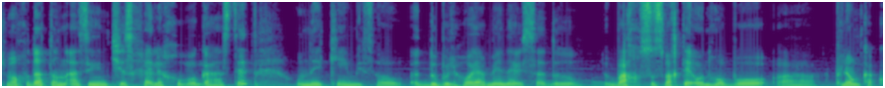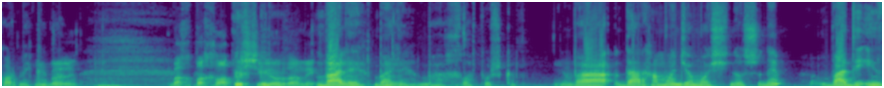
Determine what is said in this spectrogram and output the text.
Шумо худатон аз ин чиз хеле хуб огаҳ ҳастед. Оне ки мисол дублҳоя менависаду бахусус вақте онҳо бо плёнка кор мекарданд ба хлапушчи ёрдам мекард бале бале ба хлапушка ва дар ҳамон ҷо мо шинос шудем баъди ин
